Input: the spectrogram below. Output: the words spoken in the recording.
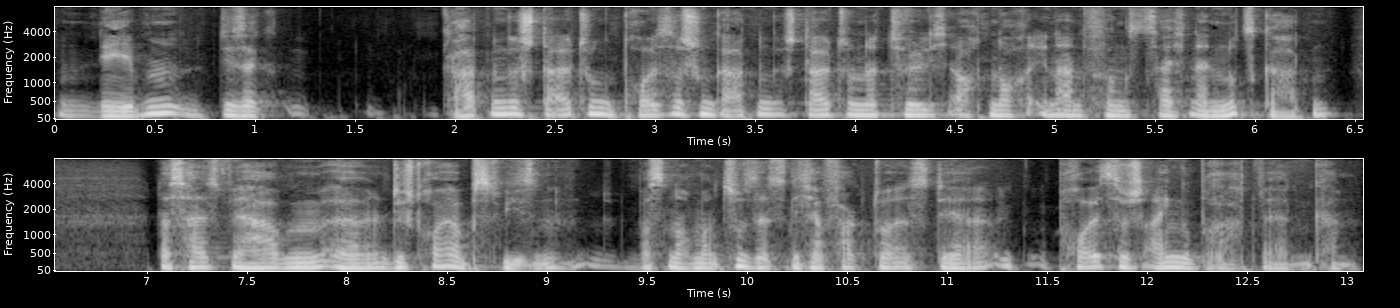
neben dieser Gartengestaltung, preußischen Gartengestaltung natürlich auch noch in Anführungszeichen einen Nutzgarten. Das heißt, wir haben äh, die Streuobstwiesen, was nochmal ein zusätzlicher Faktor ist, der preußisch eingebracht werden kann.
